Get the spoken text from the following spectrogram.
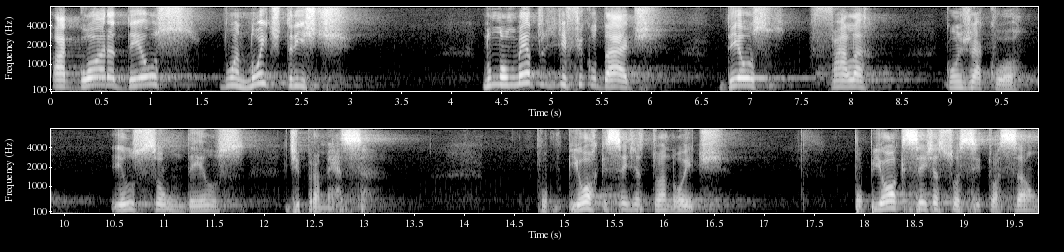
Agora Deus, numa noite triste, no momento de dificuldade, Deus fala com Jacó: Eu sou um Deus de promessa. Por pior que seja a tua noite, por pior que seja a sua situação,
